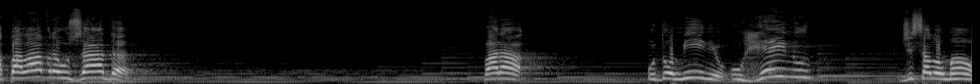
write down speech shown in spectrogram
a palavra usada para o domínio, o reino de Salomão,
